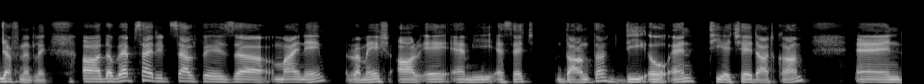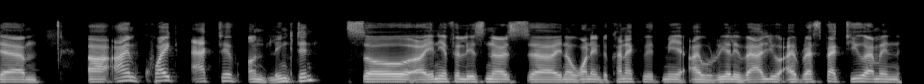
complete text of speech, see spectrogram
Definitely. Uh, the website itself is uh, my name, Ramesh, R A M E S H, Dontha, D O N T H A dot com. And um, uh, I'm quite active on LinkedIn. So, uh, any of your listeners, uh, you know, wanting to connect with me, I would really value. I respect you. I mean,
